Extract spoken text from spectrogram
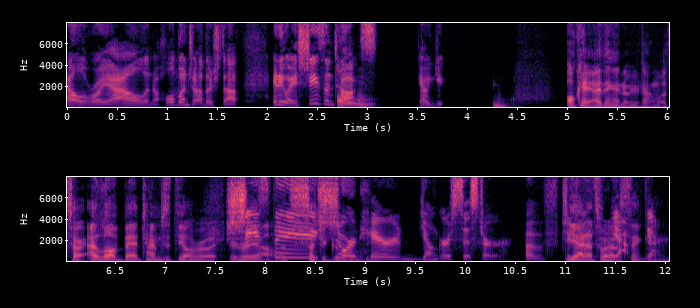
El Royale and a whole bunch of other stuff. Anyway, she's in talks. Oh, you, Okay, I think I know what you're talking about. Sorry, I love Bad Times at the El Roy- She's Royale. the it's such a good movie. short-haired younger sister of. Yeah, that's what I was yeah, thinking. yeah.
